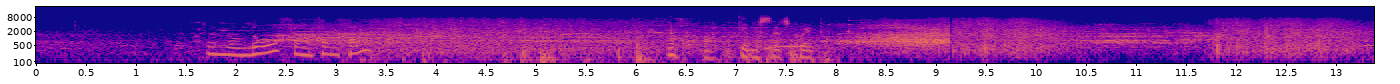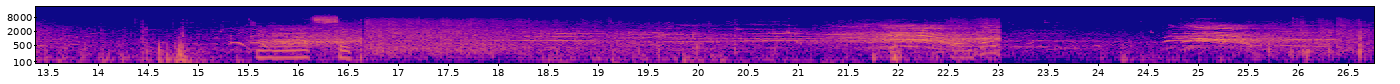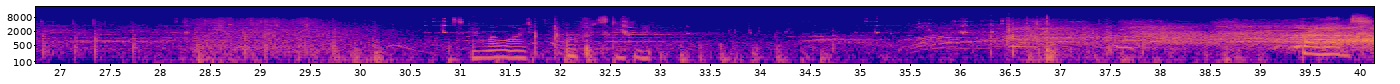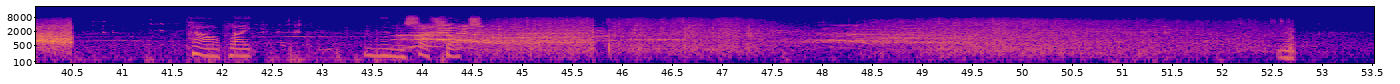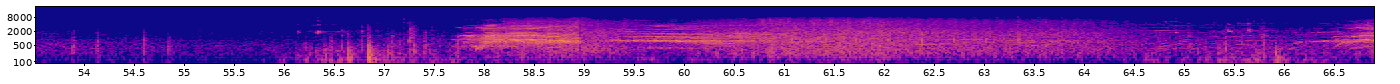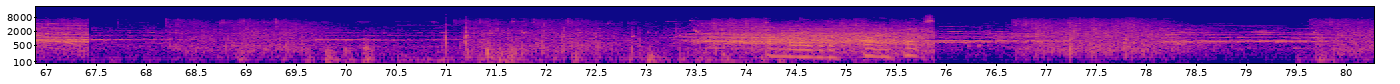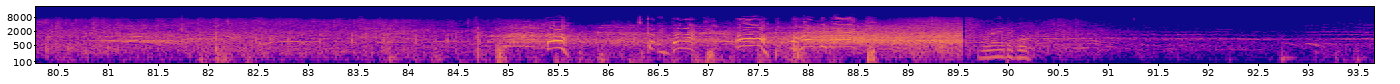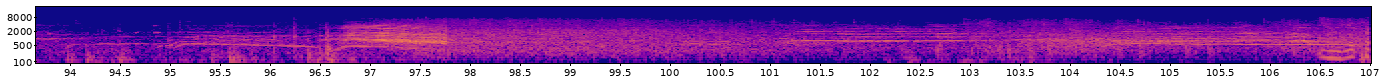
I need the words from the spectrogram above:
Law from Hong Kong. Oh, my goodness, that's quick. Oh, that's super. It's going well wide. Oh, it's taken it. Brilliant. Power play. And then the soft shots. No. Unbelievable. Wow, makes Oh! It's got it back! Oh! Behind the back! Incredible. Yeah, look how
